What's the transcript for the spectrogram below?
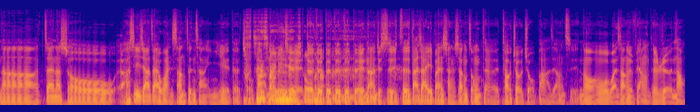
那在那时候，它是一家在晚上正常营业的酒吧，然后并且 对对对对对对，那就是这是大家一般想象中的调酒酒吧这样子，然后晚上就非常的热闹，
